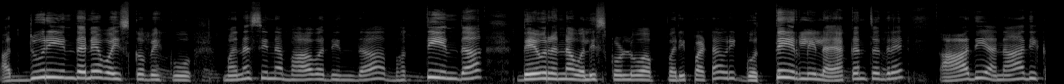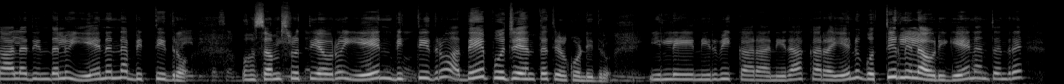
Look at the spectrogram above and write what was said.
ಅದ್ದೂರಿಯಿಂದನೇ ವಹಿಸ್ಕೋಬೇಕು. ಮನಸ್ಸಿನ ಭಾವದಿಂದ ಭಕ್ತಿಯಿಂದ ದೇವರನ್ನ ಒಲಿಸ್ಕೊಳ್ಳುವ ಪರಿಪಾಠ ಅವ್ರಿಗೆ ಗೊತ್ತೇ ಇರಲಿಲ್ಲ. ಯಾಕಂತಂದ್ರೆ ಆದಿ ಅನಾದಿ ಕಾಲದಿಂದಲೂ ಏನನ್ನ ಬಿತ್ತಿದ್ರು ಸಂಸ್ಕೃತಿಯವರು ಏನ್ ಬಿತ್ತಿದ್ರು ಅದೇ ಪೂಜೆ ಅಂತ ತಿಳ್ಕೊಂಡಿದ್ರು. ಇಲ್ಲಿ ನಿರ್ವಿಕಾರ ನಿರಾಕಾರ ಏನು ಗೊತ್ತಿರ್ಲಿಲ್ಲ ಅವ್ರಿಗೆ ಏನಂತಂದ್ರೆ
